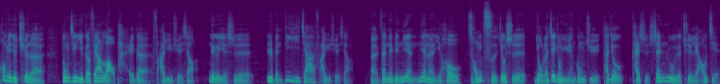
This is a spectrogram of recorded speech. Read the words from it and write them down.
后面就去了东京一个非常老牌的法语学校，那个也是日本第一家法语学校。呃，在那边念念了以后，从此就是有了这种语言工具，他就开始深入的去了解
